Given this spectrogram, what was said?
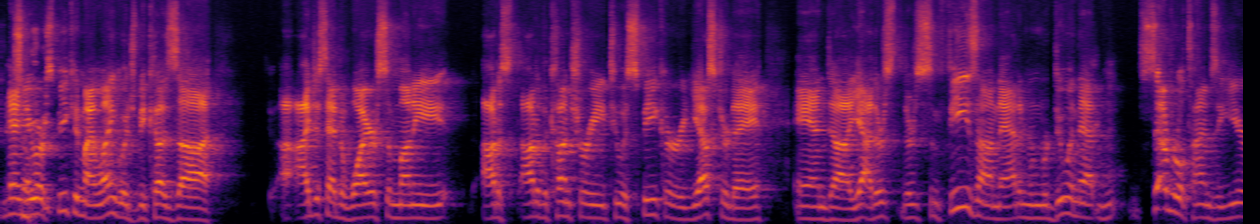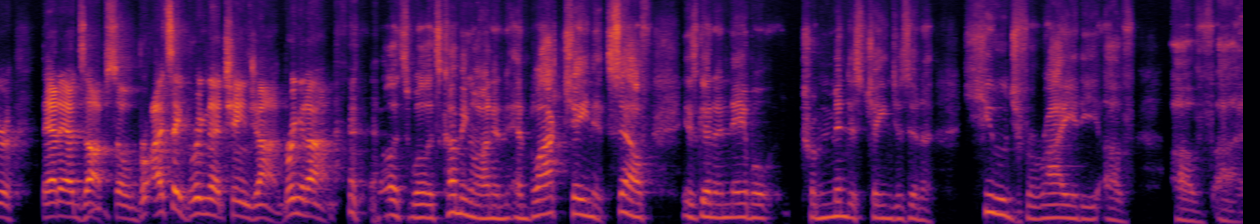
Man, so, you are speaking my language because uh, I just had to wire some money out of out of the country to a speaker yesterday, and uh, yeah, there's there's some fees on that, and when we're doing that several times a year, that adds up. So I'd say bring that change on, bring it on. well, it's well, it's coming on, and and blockchain itself is going to enable tremendous changes in a huge variety of of uh,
